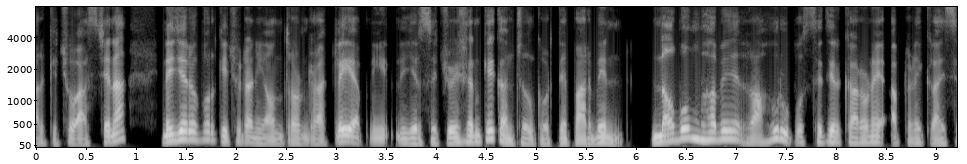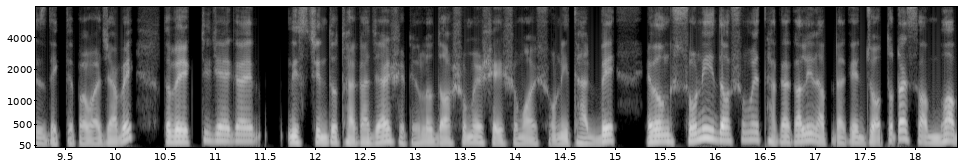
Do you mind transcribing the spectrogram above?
আর কিছু আসছে না। নিজের ওপর কিছুটা নিয়ন্ত্রণ রাখলেই আপনি নিজের সিচুয়েশনকে কন্ট্রোল করতে পারবেন। নবমভাবে রাহুর উপস্থিতির কারণে আপনার এই ক্রাইসিস দেখতে পাওয়া যাবে। তবে একটি জায়গায় নিশ্চিন্ত থাকা যায়, সেটি হলো দশমের সেই সময় শনি থাকবে এবং শনি দশমে থাকাকালীন আপনাকে যতটা সম্ভব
